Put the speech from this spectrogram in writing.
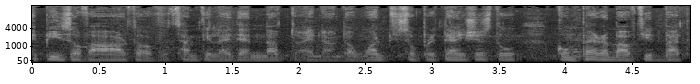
a piece of art or something like that. Not I don't, don't want so pretentious to compare about it, but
